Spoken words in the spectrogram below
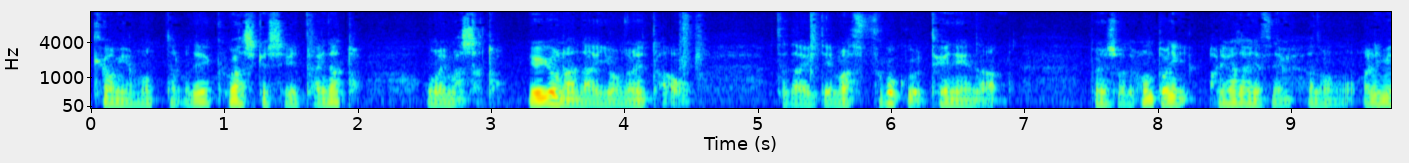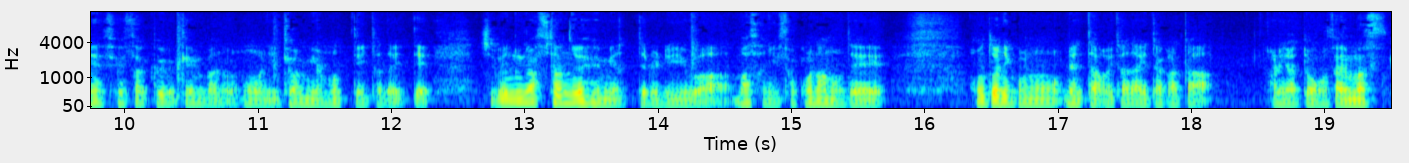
興味を持ったので詳しく知りたいなと思いましたというような内容のレターをいただいてます。すごく丁寧な文章で本当にありがたいですね。あの、アニメ制作現場の方に興味を持っていただいて、自分がスタンド FM やってる理由はまさにそこなので、本当にこのレターをいただいた方、ありがとうございます。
